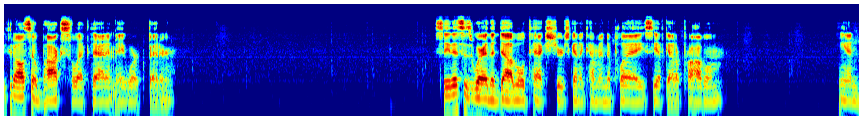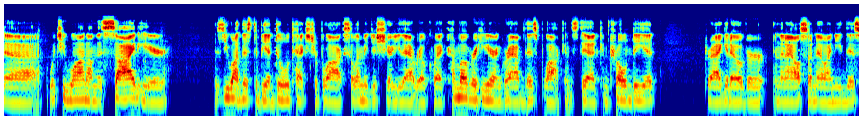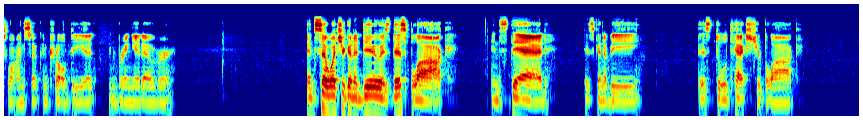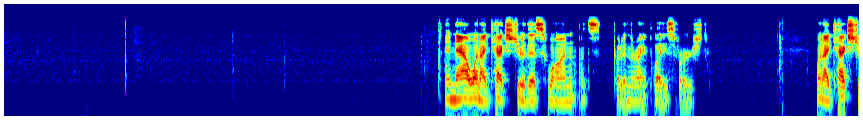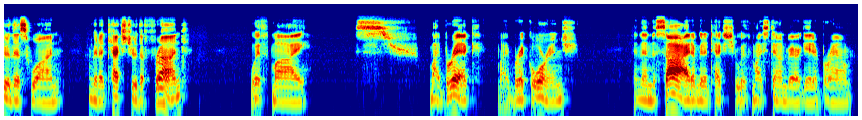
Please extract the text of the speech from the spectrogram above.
You could also box select that, it may work better. See, this is where the double texture is going to come into play. See, I've got a problem. And uh, what you want on this side here is you want this to be a dual texture block. So let me just show you that real quick. Come over here and grab this block instead. Control D it drag it over and then I also know I need this one. So control D it and bring it over and so what you're gonna do is this block instead is gonna be this dual texture block And now when I texture this one, let's put it in the right place first. When I texture this one, I'm going to texture the front with my my brick, my brick orange, and then the side I'm going to texture with my stone variegated brown.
